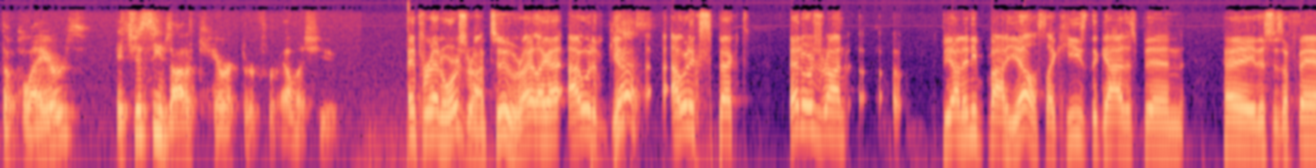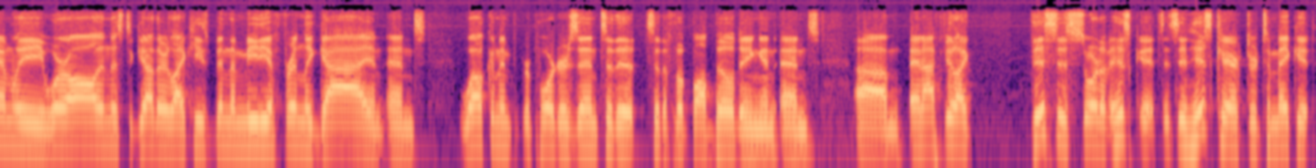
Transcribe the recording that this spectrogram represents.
the players. It just seems out of character for LSU. And for Ed Orgeron too, right? Like I, I would have guessed, yes. I would expect Ed Orgeron uh, beyond anybody else. Like he's the guy that's been, hey, this is a family. We're all in this together. Like he's been the media friendly guy and and welcoming reporters into the to the football building and and um, and I feel like this is sort of his it's, it's in his character to make it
